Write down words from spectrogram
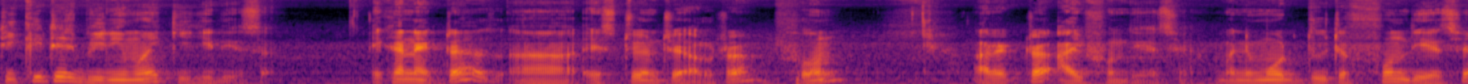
টিকিটের বিনিময়ে কী কী দিয়েছে। এখানে একটা এস টোয়েন্টি আলট্রা ফোন আর একটা আইফোন দিয়েছে। মানে মোট দুইটা ফোন দিয়েছে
